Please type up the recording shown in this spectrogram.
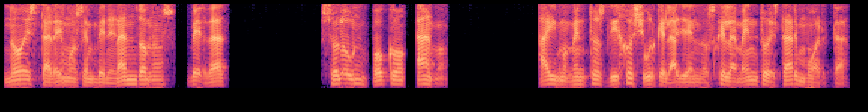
No estaremos envenenándonos, ¿verdad? Solo un poco, amo. Hay momentos, dijo Shurkelay, en los que lamento estar muerta.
